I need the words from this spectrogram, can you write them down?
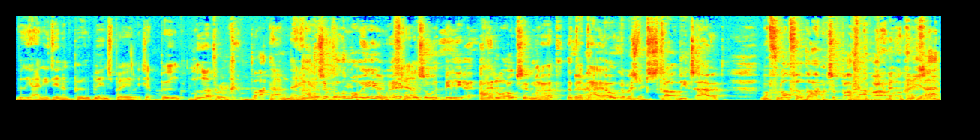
wil jij niet in een punkband spelen? Ik zei, punk? Punk? Nou, nee, hij was ook wel een mooie jongen. Hè? Zo met Billy Idol ook, zeg maar. Had. Dat had hij ook. Hij was- straalde iets uit. Maar vooral veel dames op afkwamen. Ook. Ja? ja,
